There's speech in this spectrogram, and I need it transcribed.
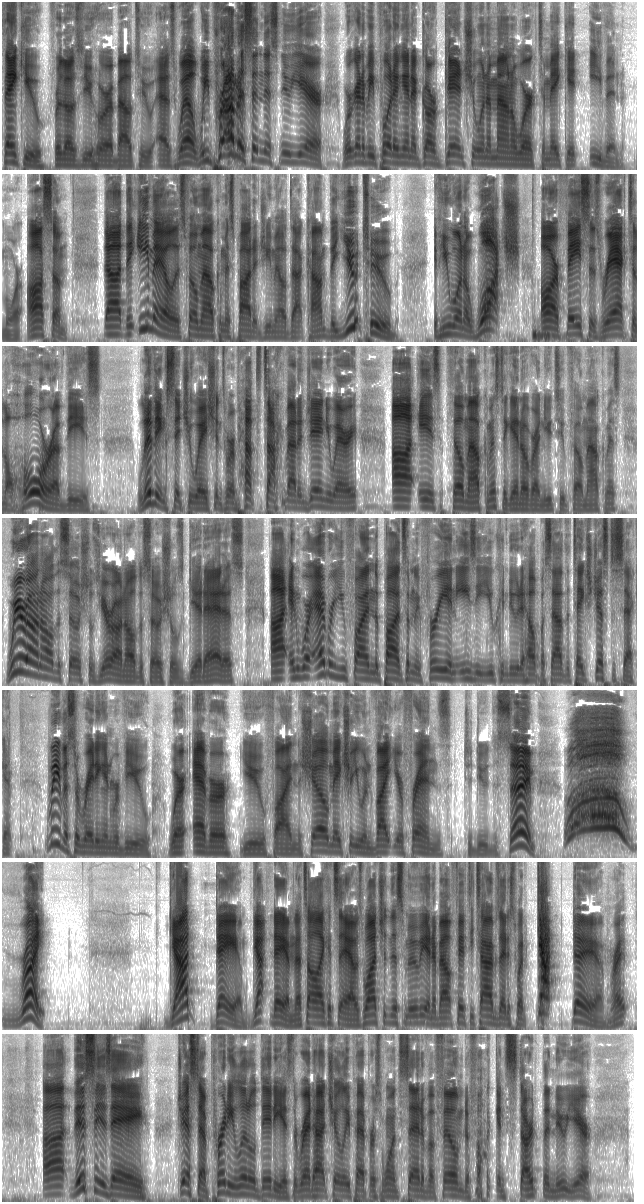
Thank you for those of you who are about to as well. We promise in this new year we're going to be putting in a gargantuan amount of work to make it even more awesome. Uh, the email is filmalchemistpod at gmail.com. The YouTube, if you want to watch our faces react to the horror of these living situations we're about to talk about in January, uh, is Film Alchemist. Again, over on YouTube, Film Alchemist. We're on all the socials. You're on all the socials. Get at us. Uh, and wherever you find the pod, something free and easy you can do to help us out that takes just a second. Leave us a rating and review wherever you find the show. Make sure you invite your friends to do the same. Oh, right. God damn. God damn. That's all I could say. I was watching this movie, and about 50 times I just went, God damn, right? Uh, this is a just a pretty little ditty, as the Red Hot Chili Peppers once said of a film to fucking start the new year.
